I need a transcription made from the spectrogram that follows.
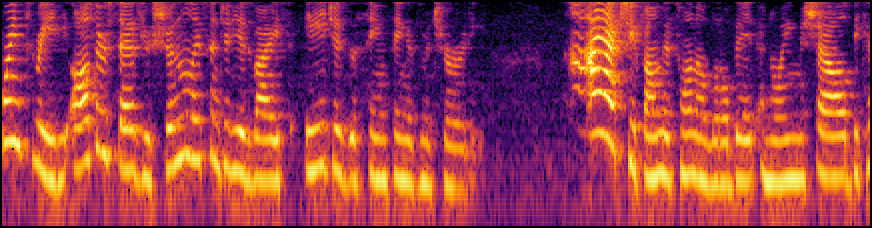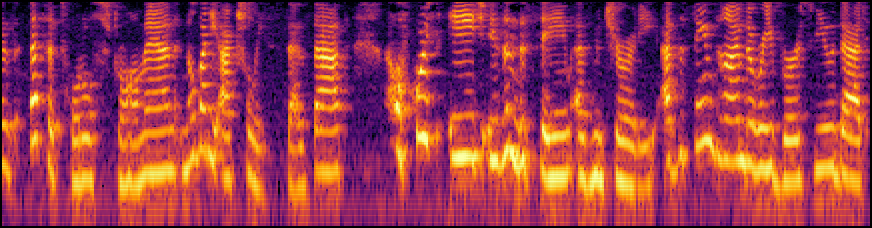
Point three the author says you shouldn't listen to the advice age is the same thing as maturity. I actually found this one a little bit annoying, Michelle, because that's a total straw man. Nobody actually says that. Of course, age isn't the same as maturity. At the same time, the reverse view that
